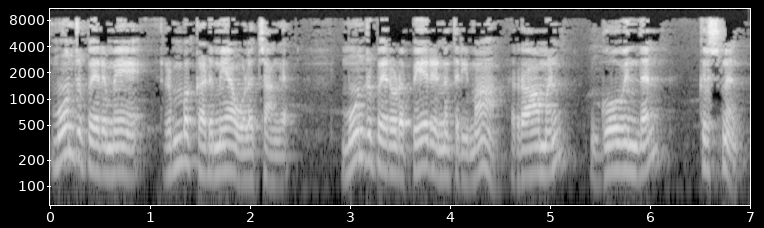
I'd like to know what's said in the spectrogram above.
மூன்று பேருமே ரொம்ப கடுமையா உழைச்சாங்க. மூன்று பேரோட பேர் என்ன தெரியுமா? ராமன் கோவிந்தன் கிருஷ்ணன்.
